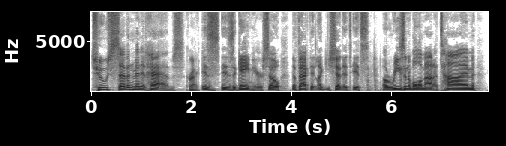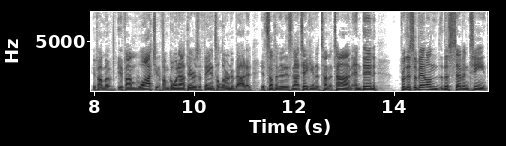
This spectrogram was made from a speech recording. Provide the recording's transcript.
two seven minute halves Correct. is is a game here so the fact that like you said it's it's a reasonable amount of time if i'm a if i'm watching if i'm going out there as a fan to learn about it it's something that is not taking a ton of time and then for this event on the 17th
